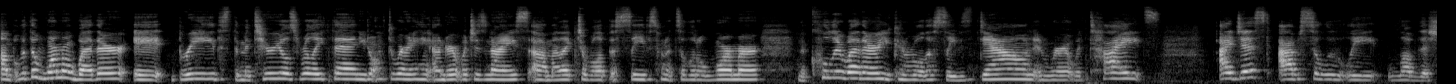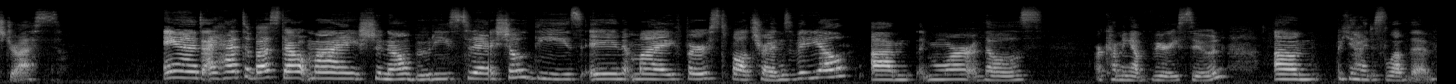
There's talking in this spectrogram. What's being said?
Um, but with the warmer weather, it breathes, the material's really thin, you don't have to wear anything under it, which is nice. Um, I like to roll up the sleeves when it's a little warmer. In the cooler weather, you can roll the sleeves down and wear it with tights. I just absolutely love this dress. And I had to bust out my Chanel booties today. I showed these in my first fall trends video. Um, more of those are coming up very soon. Um, but yeah, I just love them.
